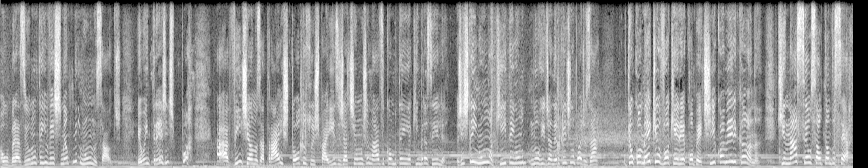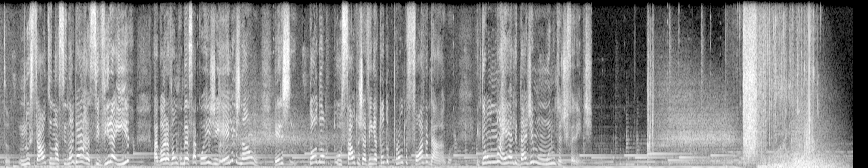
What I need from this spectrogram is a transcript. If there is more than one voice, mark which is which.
Speaker 1: O Brasil não tem investimento nenhum nos saltos. Eu entrei, a gente, pô, há 20 anos atrás, todos os países já tinham um ginásio como tem aqui em Brasília. A gente tem um aqui, tem um no Rio de Janeiro que a gente não pode usar. Então como é que eu vou querer competir com a americana, que nasceu saltando certo? Nos saltos eu nasci na garra, se vira aí, agora vão começar a corrigir. Eles não, eles, todo, o salto já vinha todo pronto fora da água. Então uma realidade é muito diferente.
